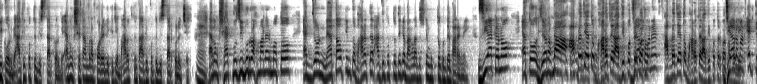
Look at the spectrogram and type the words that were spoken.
ই করবে আধিপত্য বিস্তার করবে। এবং সেটা আমরা পরে দেখেছি ভারত কিন্তু আধিপত্য বিস্তার করেছে। এবং শেখ মুজিবুর রহমানের মতো একজন নেতাও কিন্তু ভারতের আধিপত্য থেকে বাংলাদেশকে মুক্ত করতে পারে নাই। জিয়া কেন এত জিয়া রহমান আমরা যে এত ভারতের আধিপত্যের কথা আমরা যে এত ভারতের আধিপত্যের কথা জিয়া রহমান একটু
